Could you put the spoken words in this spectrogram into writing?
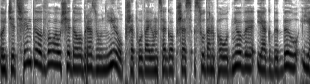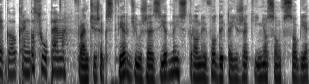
Ojciec Święty odwołał się do obrazu Nilu przepływającego przez Sudan Południowy, jakby był jego kręgosłupem. Franciszek stwierdził, że z jednej strony wody tej rzeki niosą w sobie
